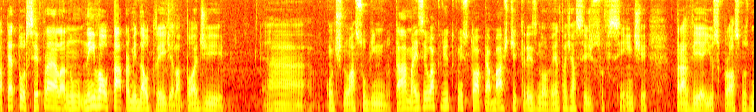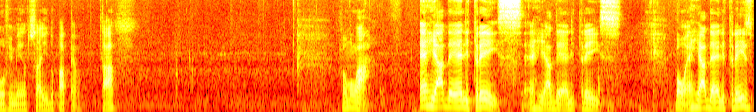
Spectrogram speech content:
até torcer para ela não, nem voltar para me dar o trade, ela pode uh, continuar subindo, tá? Mas eu acredito que um stop abaixo de 13,90 já seja suficiente para ver aí os próximos movimentos aí do papel, tá? Vamos lá. RADL3, RADL3. Bom, RADL3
